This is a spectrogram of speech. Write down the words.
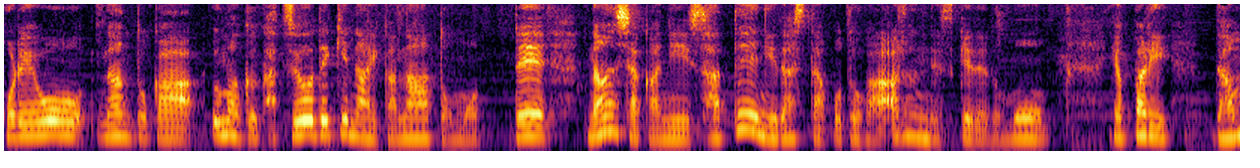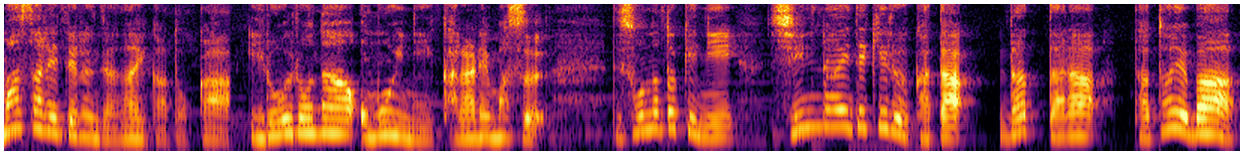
これをなんとかうまく活用できないかなと思って何社かに査定に出したことがあるんですけれどもやっぱり騙されてるんじゃないかとかいろいろな思いに駆られます。でそんな時に信頼できる方だったら例えば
